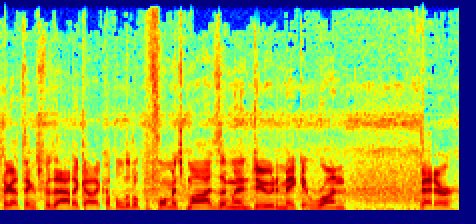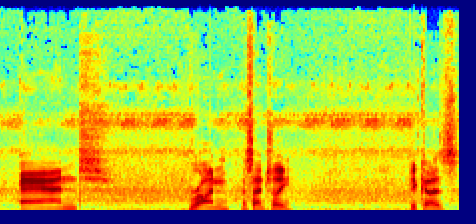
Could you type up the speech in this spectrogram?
So I got things for that. I got a couple little performance mods that I'm gonna do to make it run better and run, essentially. Because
